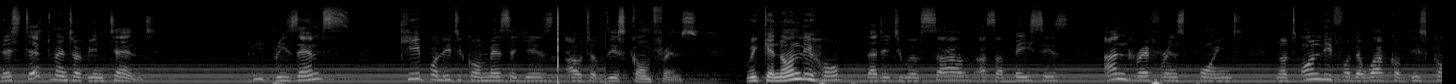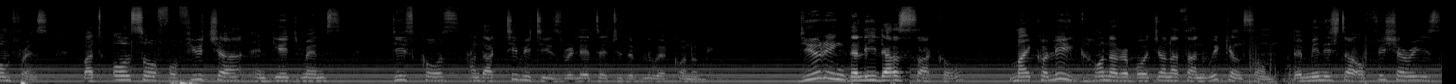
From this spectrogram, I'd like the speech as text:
The Statement of Intent represents key political messages out of this conference. We can only hope that it will serve as a basis and reference point not only for the work of this conference, but also for future engagements discourse, and activities related to the blue economy. During the Leaders Circle, my colleague, Honorable Jonathan Wilkinson, the Minister of Fisheries,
